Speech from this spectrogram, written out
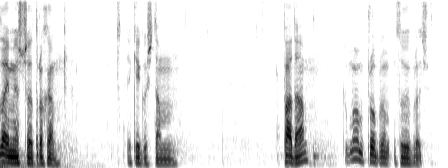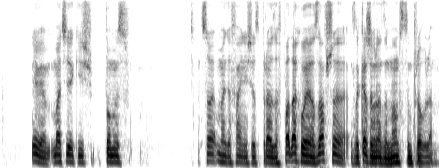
Dodajmy jeszcze trochę jakiegoś tam pada. Mam problem, co wybrać. Nie wiem, macie jakiś pomysł, co mega fajnie się sprawdza w padach, bo ja zawsze, za każdym razem mam z tym problem.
